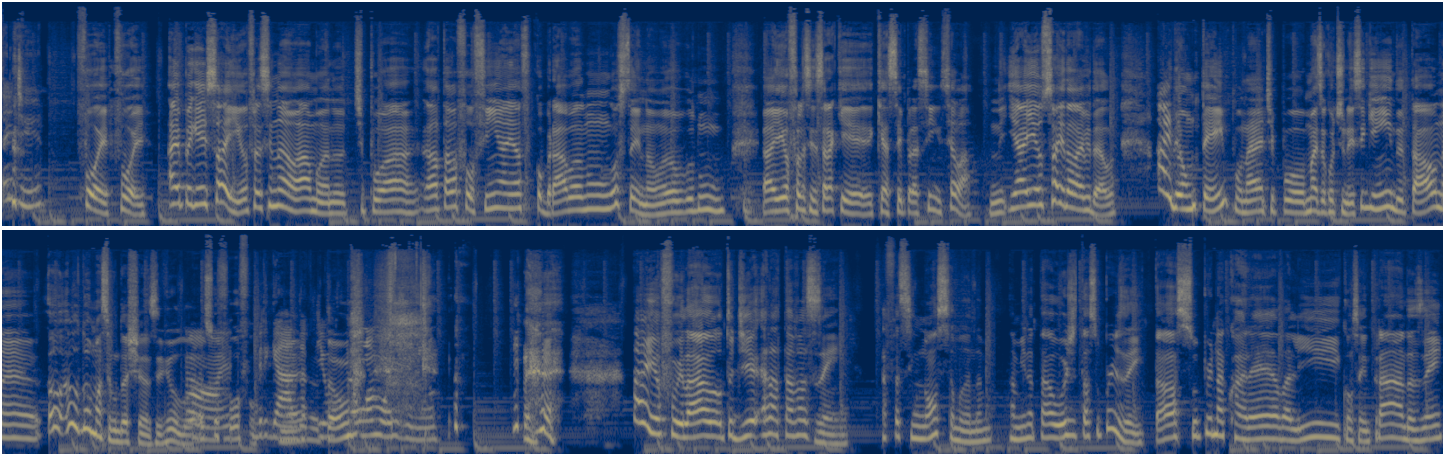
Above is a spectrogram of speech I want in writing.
Entendi. Foi, foi. Aí eu peguei e saí. Eu falei assim, não, ah, mano, tipo, ah, ela tava fofinha, aí ela ficou brava, eu não gostei, não. Eu, eu não. Aí eu falei assim, será que, que é sempre assim? Sei lá. E aí eu saí da live dela. Aí deu um tempo, né? Tipo, mas eu continuei seguindo e tal, né? Eu, eu dou uma segunda chance, viu, Lu? eu sou fofo. Obrigada, né? viu? Então, É um amorzinho. Aí eu fui lá, outro dia, ela tava zen. Eu falei assim, nossa, mano, a mina tá hoje tá super zen. Tá super na aquarela ali, concentrada, zen.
